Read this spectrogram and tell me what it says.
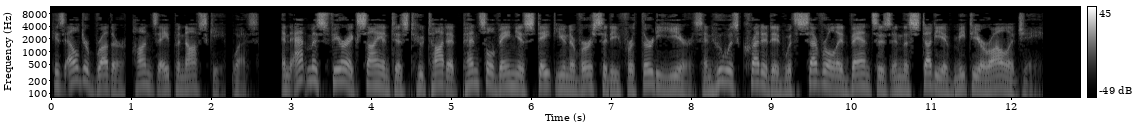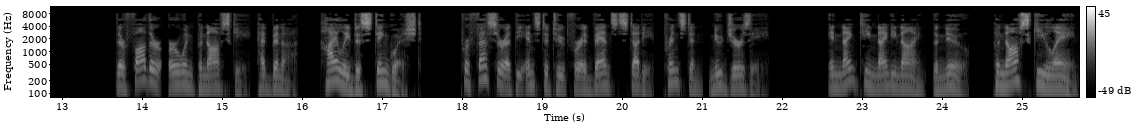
His elder brother, Hans A. Panofsky, was an atmospheric scientist who taught at Pennsylvania State University for 30 years and who was credited with several advances in the study of meteorology. Their father, Erwin Panofsky, had been a highly distinguished professor at the Institute for Advanced Study, Princeton, New Jersey. In 1999, the new Panofsky Lane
